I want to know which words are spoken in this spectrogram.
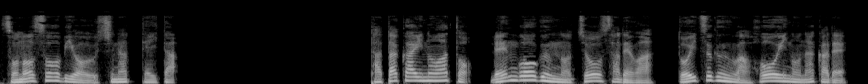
その装備を失っていた。戦いの後、連合軍の調査では、ドイツ軍は包囲の中で、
